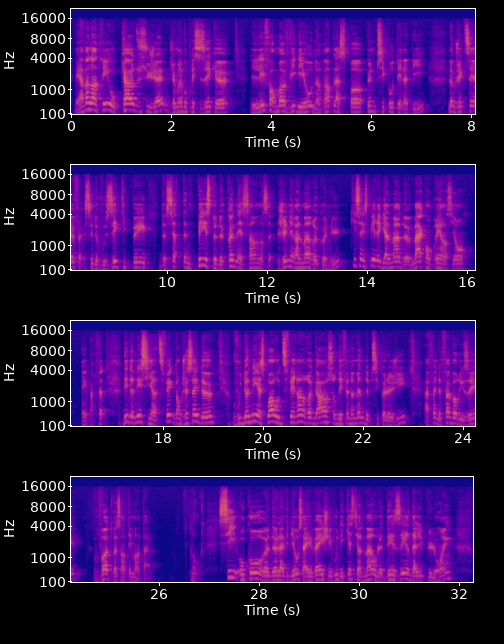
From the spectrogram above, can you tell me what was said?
Mais avant d'entrer au cœur du sujet, j'aimerais vous préciser que les formats vidéo ne remplacent pas une psychothérapie. L'objectif, c'est de vous équiper de certaines pistes de connaissances généralement reconnues, qui s'inspirent également de ma compréhension imparfaite des données scientifiques. Donc, j'essaie de vous donner espoir aux différents regards sur des phénomènes de psychologie afin de favoriser votre santé mentale. Donc, si au cours de la vidéo, ça éveille chez vous des questionnements ou le désir d'aller plus loin,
